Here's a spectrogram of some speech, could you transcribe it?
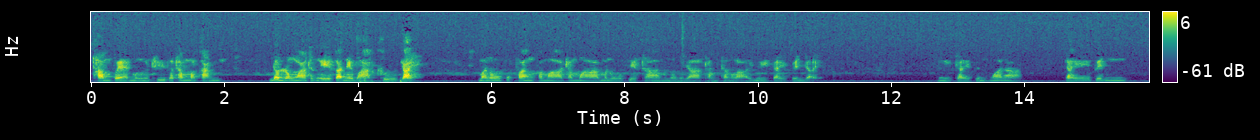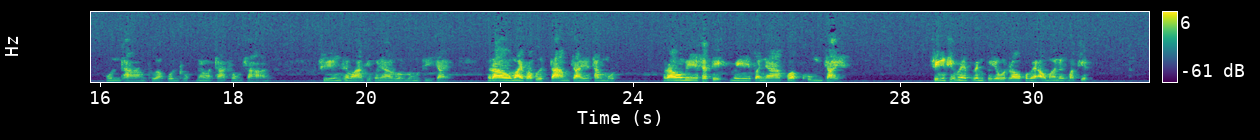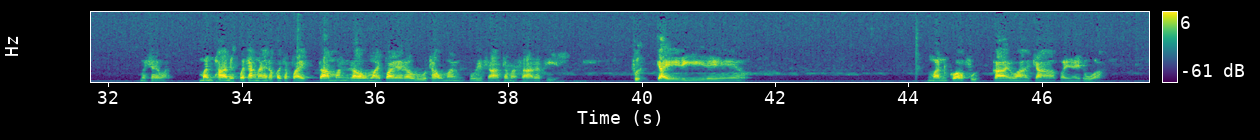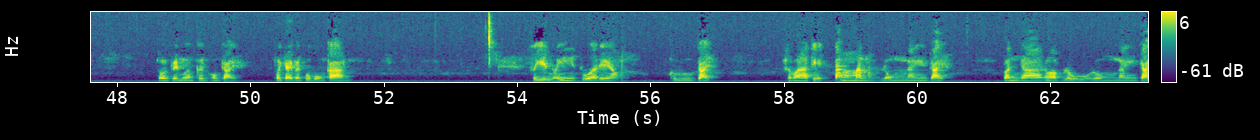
ทำแปดมือถือพระธรรมขันย่นลงมาถึงเอกในบาทคือใจมโนภุฟังขมาธรรมามโนเสธามโนมยาธรรมทั้งหลายมีใจเป็นใหญ่ มีใจเป็นหัวหน้า ใจเป็นหนทางเพื่อคนทุกนวัฏสงสารศีลสมาธิปัญญารวมลงที่ใจ เราไม่ประพฤติตามใจทั้งหมด เรามีสติมีปัญญาควบคุมใจ สิ่งที่ไม่เป็นประโยชน์เราก็ไม่เอามานึกมาคิด ไม่ใช่ว่ามันพานึกไปทางไหนเราก็จะไปตามมันเราไม่ไป เรารู้เท่ามันปุริสาธรรมสารถีฝึกใจดีแล้ว มันก็ฝึกกายวาจาไปในตัวจนเป็นเมืองขึ้นของใจ เพราะใจเป็นผู้บงการศีลมีตัวเดียว คือใจ สมาธิตั้งมั่นลงในใจ ปัญญารอบรู้ลงในใจ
